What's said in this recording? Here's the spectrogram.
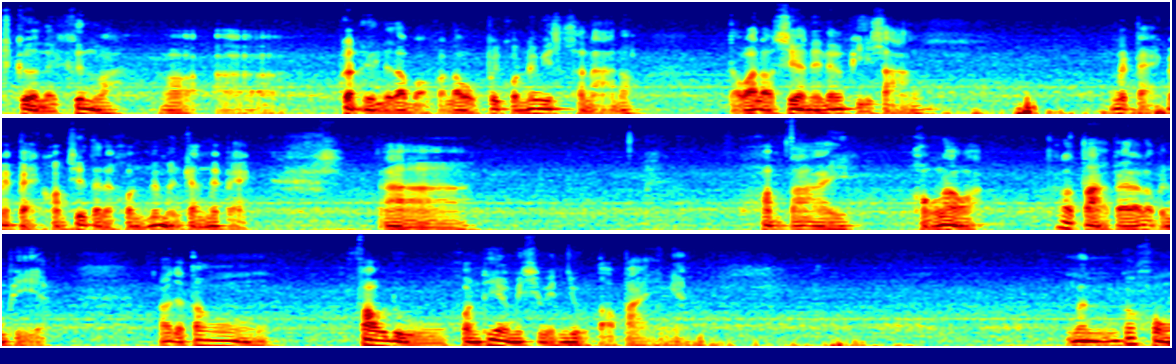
จะเกิดอะไรขึ้นวะก็เอ่อก่อนอื่นเลยเราบอกก่อนเราเป็นคนไม่มีศาสนาเนาะ แต่ว่าเราเชื่อในเรื่องผีสาง ไม่แปลกไม่แปลกความเชื่อแต่ละคนไม่เหมือนกันไม่แปลกอ่าความตายของเราอะถ้าเราตายไปแล้วเราเป็นผีเราจะต้อง เฝ้าดูคนที่ยังมีชีวิตอยู่ต่อไปอย่างเงี้ยมันก็คง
